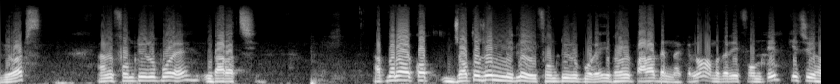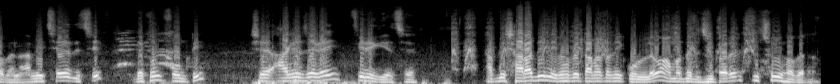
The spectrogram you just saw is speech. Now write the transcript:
ভিউয়ার্স আমি ফোমটির উপরে দাঁড়াচ্ছি। আপনারা কত- যতজন মিলে এই ফোমটির উপরে এভাবে পাড়া দেন না কেন? আমাদের এই ফোমটির কিছুই হবে না। আমি ছেড়ে দিচ্ছি। দেখুন ফোমটি সে আগের জায়গায় ফিরে গিয়েছে। আপনি সারাদিন এভাবে টানাটানি করলেও আমাদের জিপারের কিছুই হবে না।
